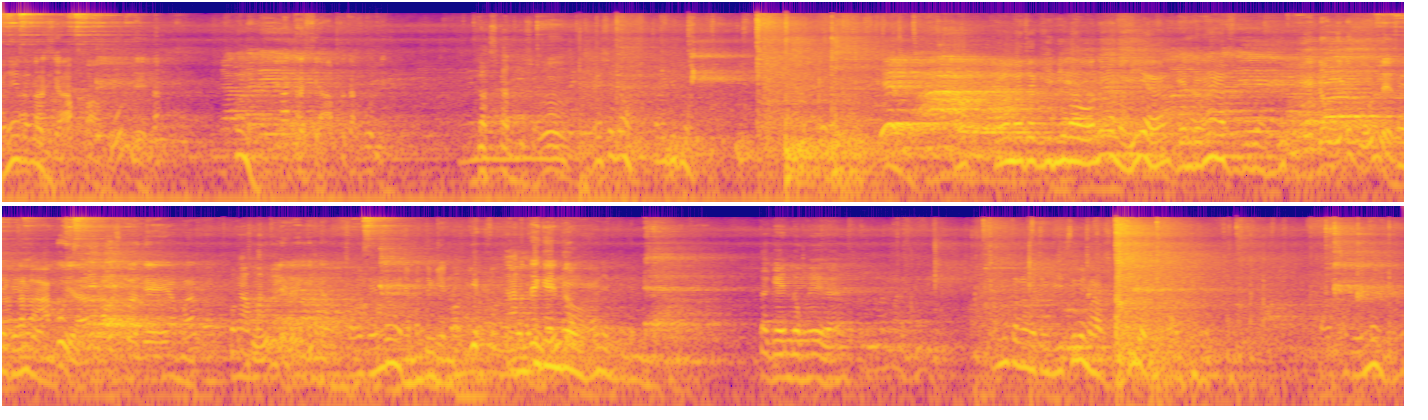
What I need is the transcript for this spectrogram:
Tak boleh. siapa? Boleh lah. Mana? Kata siapa tak boleh? Gaskan bisa. Hmm. Ya sudah, kalau gitu. Kalau macam gini lawannya kan iya, gendongnya harus. Gendong itu boleh lah. Gendong. Kalau aku ya aku sebagai apa? Pengamat. Boleh lah gitu. Kalau gendong ya, yang penting gendong. Penting gendong. kan, penting gendong. Kita gendong ya kan. Kamu kalau macam gitu memang harus gendong. Kalau gendong gitu.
